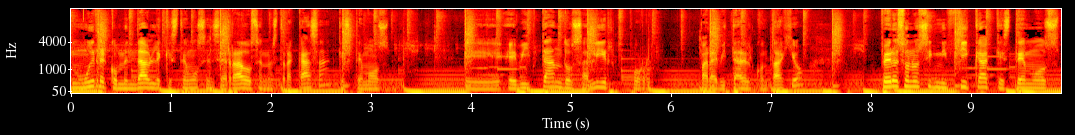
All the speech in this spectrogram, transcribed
muy recomendable que estemos encerrados en nuestra casa, que estemos eh, evitando salir por, para evitar el contagio, pero eso no significa que estemos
